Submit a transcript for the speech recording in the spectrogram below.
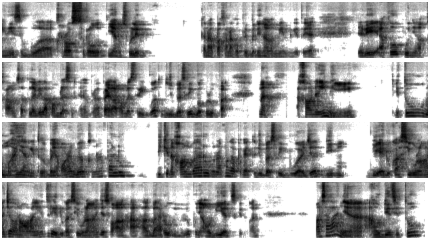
Ini sebuah crossroad yang sulit. Kenapa? Karena aku pribadi ngalamin gitu ya. Jadi aku punya account satu lagi 18 eh, berapa ya 18 ribu atau 17 ribu aku lupa. Nah account yang ini itu lumayan gitu. Banyak orang bilang kenapa lu bikin account baru kenapa nggak pakai 17 ribu aja di diedukasi ulang aja orang-orang itu diedukasi ulang aja soal hal-hal baru gitu. lu punya audiens gitu kan masalahnya audiens itu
